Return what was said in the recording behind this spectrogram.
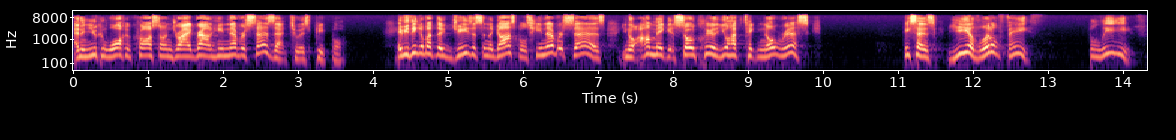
and then you can walk across on dry ground. He never says that to his people. If you think about the Jesus in the Gospels, he never says, you know, I'll make it so clear that you'll have to take no risk. He says, ye of little faith, believe,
